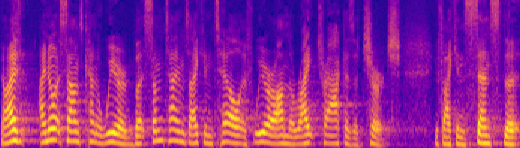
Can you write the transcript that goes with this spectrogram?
Now, I, I know it sounds kind of weird, but sometimes I can tell if we are on the right track as a church, if I can sense the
